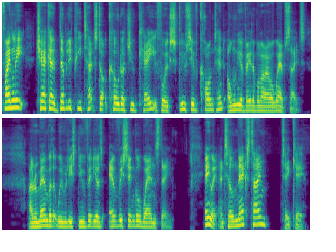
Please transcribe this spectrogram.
Finally, check out wptuts.co.uk for exclusive content only available on our website. And remember that we release new videos every single Wednesday. Anyway, until next time, take care.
